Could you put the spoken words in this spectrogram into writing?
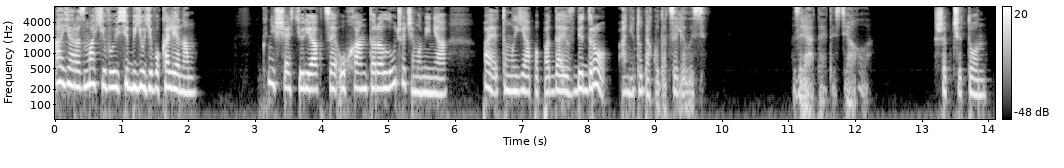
А я размахиваюсь и бью его коленом. К несчастью, реакция у Хантера лучше, чем у меня, поэтому я попадаю в бедро, а не туда, куда целилась. «Зря ты это сделала», — шепчет он. —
